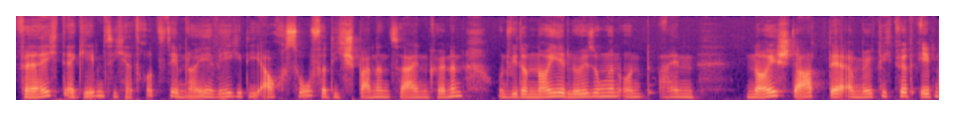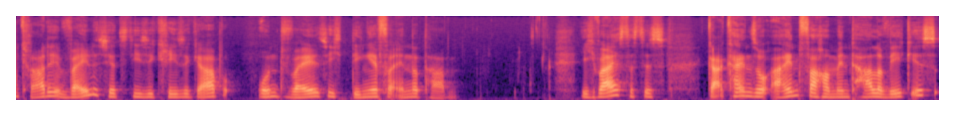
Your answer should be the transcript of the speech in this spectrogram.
Vielleicht ergeben sich ja trotzdem neue Wege, die auch so für dich spannend sein können und wieder neue Lösungen und ein Neustart, der ermöglicht wird, eben gerade weil es jetzt diese Krise gab und weil sich Dinge verändert haben. Ich weiß, dass das gar kein so einfacher mentaler Weg ist,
